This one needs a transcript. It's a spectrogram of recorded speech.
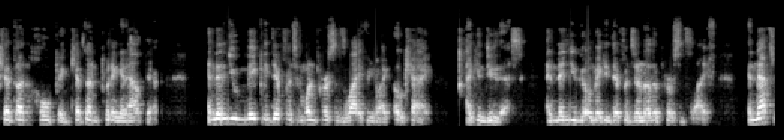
kept on hoping, kept on putting it out there. And then you make a difference in one person's life and you're like, okay, I can do this. And then you go make a difference in another person's life. And that's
